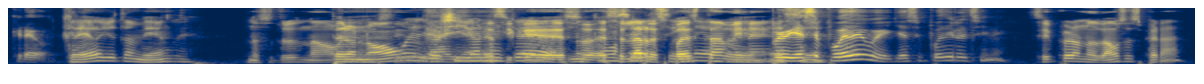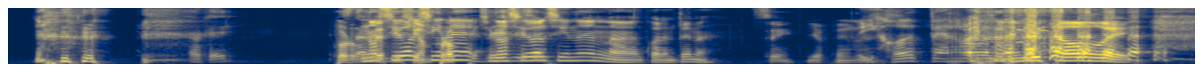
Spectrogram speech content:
Creo. Creo yo también, güey. Nosotros no. Pero no, sí, güey, Ya, Yoshi y ya. yo nunca. Así que eso- nunca esa es la respuesta, cine, mine. Pero ya se puede, güey. Ya se puede ir al cine. Sí, pero nos vamos a esperar. Ok. Por ¿No has ido al cine. Sí, ¿no has sí, ido sí. al cine en la cuarentena? Sí, yo fui. Hijo de güey, no me invitó, güey.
